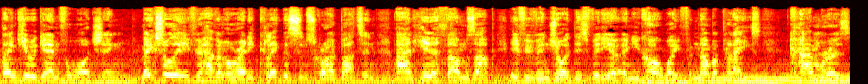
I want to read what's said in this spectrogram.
thank you again for watching. Make sure that if you haven't already, click the subscribe button and hit a thumbs up if you've enjoyed this video and you can't wait for number plates, cameras,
